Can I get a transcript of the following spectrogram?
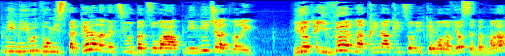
פנימיות והוא מסתכל על המציאות בצורה הפנימית של הדברים, להיות עיוור מהבחינה החיצונית כמו רב יוסף בגמרא,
